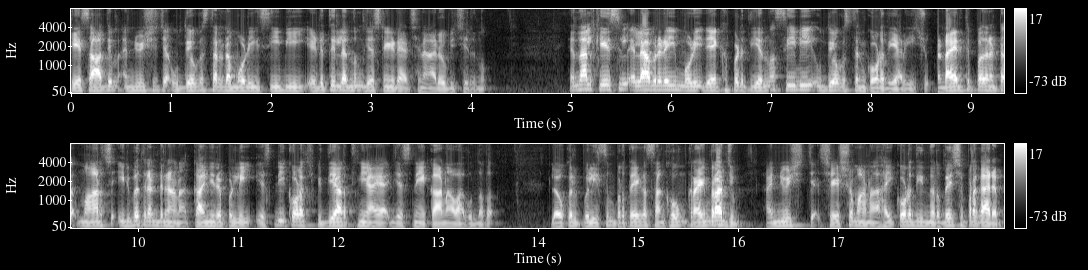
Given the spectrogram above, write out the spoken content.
കേസ് ആദ്യം അന്വേഷിച്ച ഉദ്യോഗസ്ഥരുടെ മൊഴി സി ബി ഐ എടുത്തില്ലെന്നും ജസ്നയുടെ അച്ഛൻ ആരോപിച്ചിരുന്നു. എന്നാൽ കേസിൽ എല്ലാവരുടെയും മൊഴി രേഖപ്പെടുത്തിയെന്ന് സി ബി ഐ ഉദ്യോഗസ്ഥൻ കോടതിയെ അറിയിച്ചു. രണ്ടായിരത്തി പതിനെട്ട് മാർച്ച് ഇരുപത്തിരണ്ടിനാണ് കാഞ്ഞിരപ്പള്ളി എസ് ഡി കോളേജ് വിദ്യാർത്ഥിനിയായ ജസ്നയെ കാണാതാകുന്നത്. ലോക്കൽ പോലീസും പ്രത്യേക സംഘവും ക്രൈംബ്രാഞ്ചും അന്വേഷിച്ച ശേഷമാണ് ഹൈക്കോടതി നിർദ്ദേശപ്രകാരം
